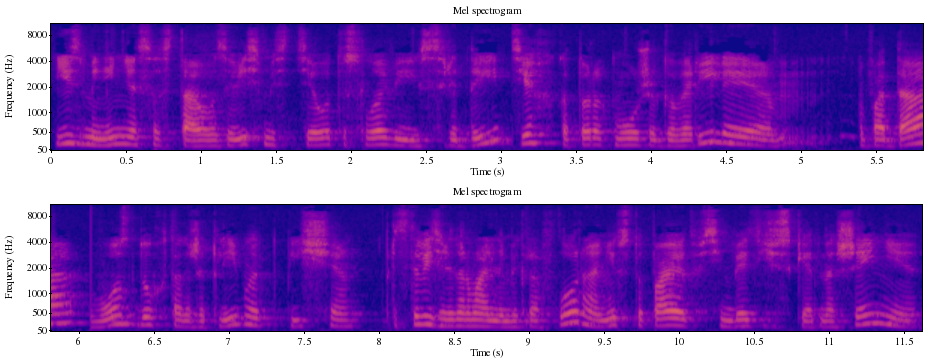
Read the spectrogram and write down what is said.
и изменение состава в зависимости от условий среды, тех, о которых мы уже говорили, вода, воздух, также климат, пища. Представители нормальной микрофлоры, они вступают в симбиотические отношения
